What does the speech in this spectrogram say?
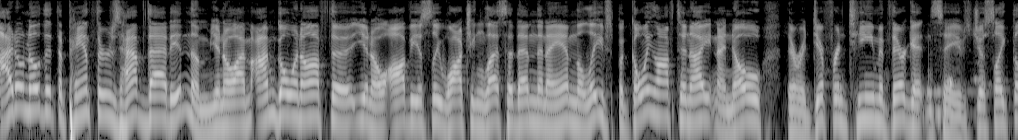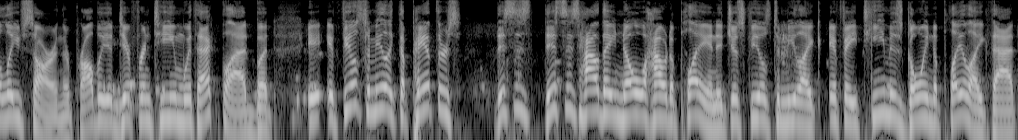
I don't know that the Panthers have that in them. You know, I'm I'm going off the, you know, obviously watching less of them than I am the Leafs, but going off tonight, and I know they're a different team if they're getting saves, just like the Leafs are, and they're probably a different team with Ekblad. But it, it feels to me like the Panthers this is this is how they know how to play and it just feels to me like if a team is going to play like that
